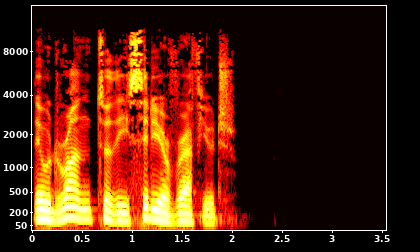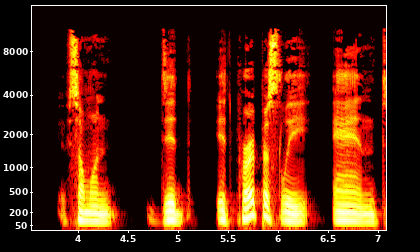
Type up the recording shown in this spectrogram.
they would run to the city of refuge. If someone did it purposely and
